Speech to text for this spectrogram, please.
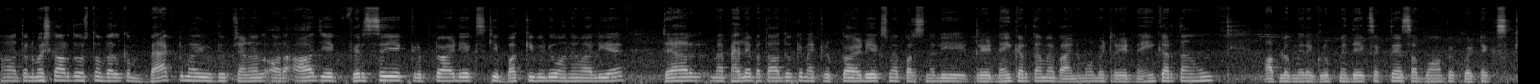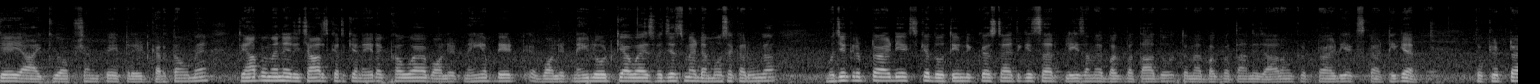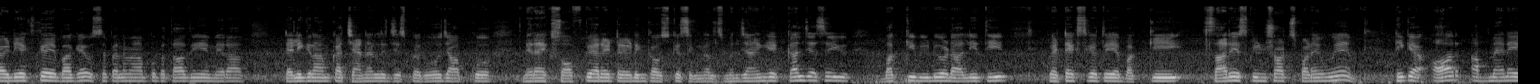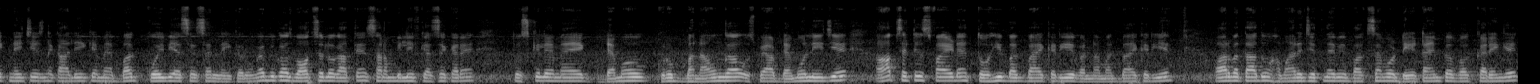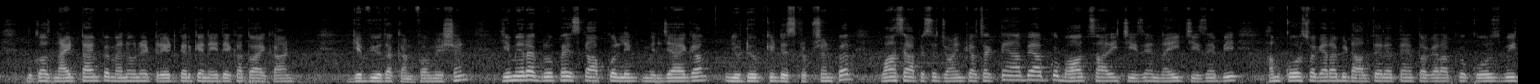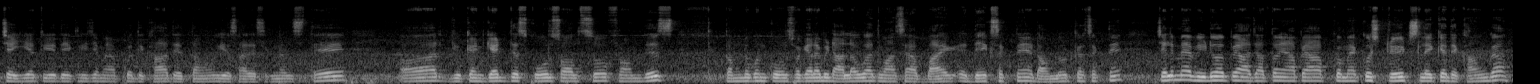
हाँ तो नमस्कार दोस्तों welcome back to my YouTube channel और आज एक फिर से एक क्रिप्टो आई की बग की वीडियो होने वाली है। तो यार, मैं पहले बता दूँ कि मैं क्रिप्टो आईडीएक्स में पर्सनली ट्रेड नहीं करता, मैं बाइनमो में ट्रेड नहीं करता हूँ। आप लोग मेरे ग्रुप में देख सकते हैं, सब वहाँ पे क्वेटेक्स के या IQ ऑप्शन पे ट्रेड करता हूँ मैं। तो यहाँ पे मैंने रिचार्ज करके नहीं रखा हुआ है वॉलेट नहीं अपडेट वॉलेट नहीं लोड किया हुआ है, इस वजह से मैं डेमो से करूँगा। मुझे क्रिप्टो आईडीएक्स के दो तीन रिक्वेस्ट आए थे कि सर प्लीज़ हमें बग बता दो। तो मैं बग बताने जा रहा हूँ क्रिप्टो आईडीएक्स का, ठीक है? तो क्रिप्टो आई का ये बग है। उससे पहले मैं आपको बता दूँ, ये मेरा टेलीग्राम का चैनल है, जिस पर रोज़ आपको मेरा एक सॉफ्टवेयर है ट्रेडिंग का, उसके सिग्नल्स मिल जाएँगे। कल जैसे बग की वीडियो डाली थी क्वेटेक्स के तो ये बग की सारे स्क्रीनशॉट्स पड़े हुए हैं। ठीक है, और अब मैंने एक नई चीज़ निकाली कि मैं बग कोई भी ऐसे सेल नहीं करूँगा बिकॉज़ बहुत से लोग आते हैं, सर, हम बिलीव कैसे करें? तो उसके लिए मैं एक डेमो ग्रुप बनाऊँगा, उस पर आप डेमो लीजिए। आप सेटिस्फाइड हैं तो ही बग बाय करिए, वरना मत बाय करिए। और बता दूँ, हमारे जितने भी बक्स हैं, वो डे टाइम पे वर्क करेंगे। बिकॉज़ नाइट टाइम पे मैंने उन्हें ट्रेड करके नहीं देखा तो I can't give you the confirmation ये मेरा ग्रुप है, इसका आपको लिंक मिल जाएगा यूट्यूब की डिस्क्रिप्शन पर। वहाँ से आप इसे ज्वाइन कर सकते हैं। यहाँ पे आपको बहुत सारी चीज़ें, नई चीज़ें भी, हम कोर्स वगैरह भी डालते रहते हैं। तो अगर आपको कोर्स भी चाहिए तो ये देख लीजिए, मैं आपको दिखा देता हूँ। ये सारे सिग्नल्स थे। और you can get this course also from this तो हम लोगों ने कोर्स वगैरह भी डाला हुआ है तो वहाँ से आप बाय देख सकते हैं डाउनलोड कर सकते हैं। चलिए, मैं वीडियो पे आ जाता हूँ, यहाँ पे आपको मैं कुछ ट्रेड्स लेके दिखाऊँगा।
